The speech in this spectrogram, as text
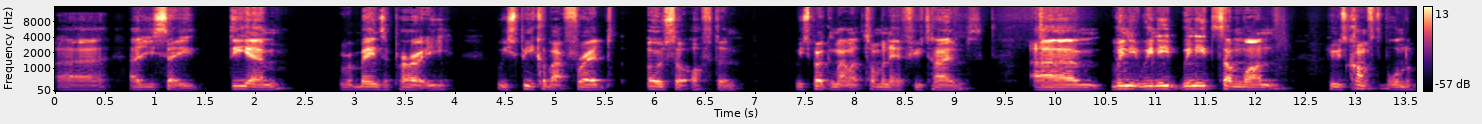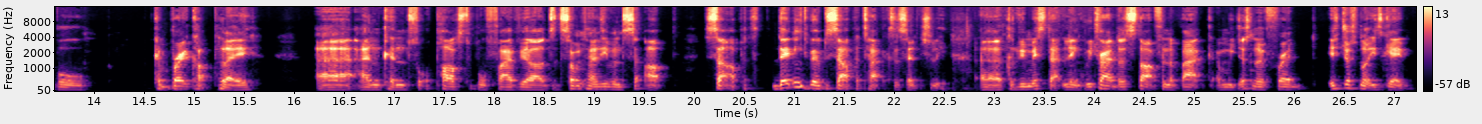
Uh, as you say, DM remains a priority. We speak about Fred oh so often. We've spoken about McTominay a few times. Um, we need we need we need someone who's comfortable on the ball, can break up play, uh, and can sort of pass the ball five yards, and sometimes even set up set up. They need to be able to set up attacks essentially because uh, we missed that link. We tried to start from the back, and we just know Fred. It's just not his game.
